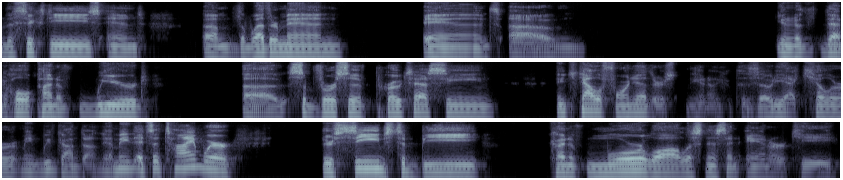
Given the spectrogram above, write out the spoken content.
the 60s and um, the Weathermen and um, you know that whole kind of weird uh, subversive protest scene in California. There's you know the Zodiac killer. I mean, we've gone down. I mean, it's a time where there seems to be kind of more lawlessness and anarchy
